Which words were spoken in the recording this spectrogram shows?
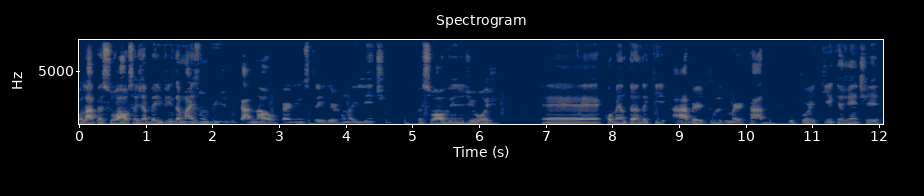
Olá pessoal, seja bem-vindo a mais um vídeo do canal Carlinhos Trader Rumo Elite. Pessoal, o vídeo de hoje é comentando aqui a abertura do mercado, o porquê que a gente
